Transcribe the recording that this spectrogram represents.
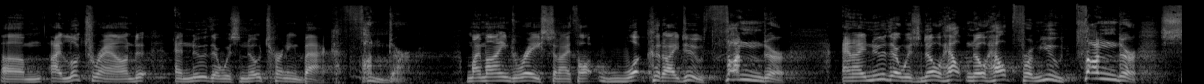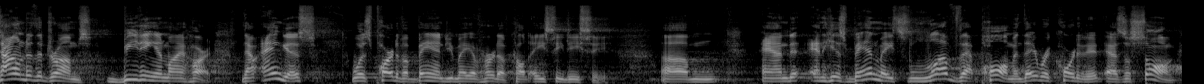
Um, I looked around and knew there was no turning back. Thunder. My mind raced, and I thought, what could I do? Thunder and I knew there was no help, no help from you. Thunder, sound of the drums beating in my heart. Now, Angus was part of a band you may have heard of called AC/DC. Um, and, and his bandmates loved that poem and they recorded it as a song.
